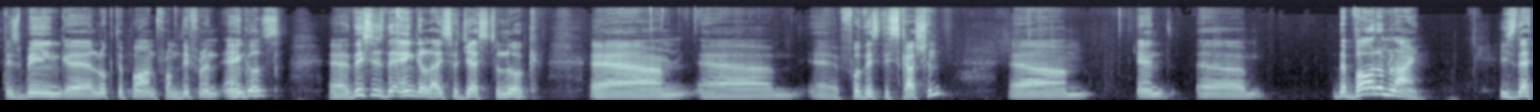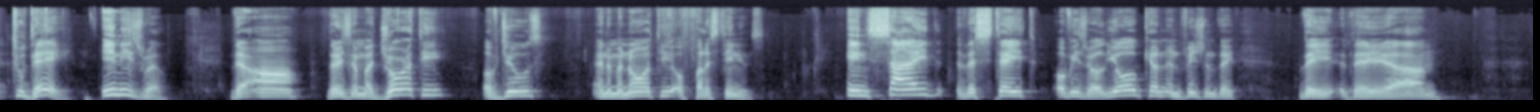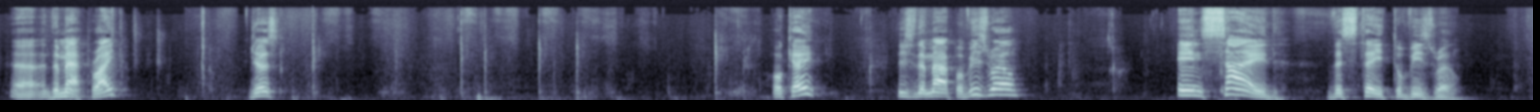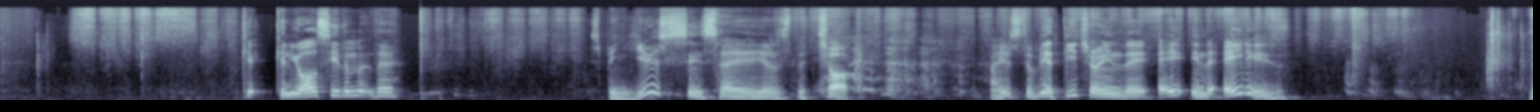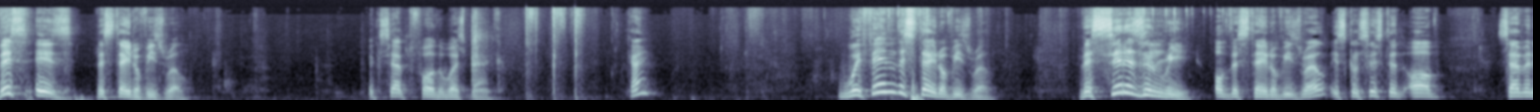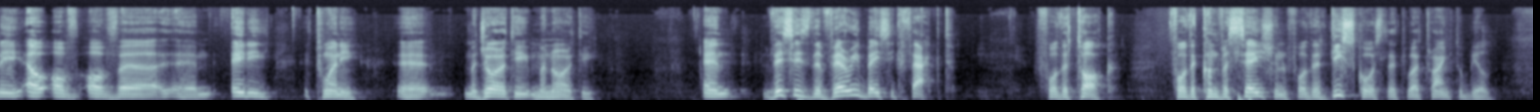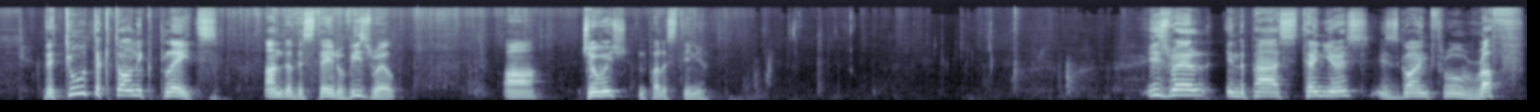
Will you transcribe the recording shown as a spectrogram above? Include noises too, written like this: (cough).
is being uh, looked upon from different (laughs) angles. Uh, this is the angle I suggest to look um, um, uh, for this discussion. Um, and um, the bottom line is that today in Israel, there, are, there is a majority of Jews and a minority of Palestinians. Inside the state of Israel, you all can envision the, the, the, um, uh, the map, right? Just okay. This is the map of Israel. Inside the state of Israel. can you all see the, the? It's been years since I used the chalk. I used to be a teacher in the in the 80s. This is the state of Israel, except for the West Bank. Okay? Within the state of Israel, the citizenry of the state of Israel is consisted of 70 uh, of, of uh, um, 80 20 uh, majority minority and this is the very basic fact for the talk for the conversation, for the discourse that we're trying to build. The two tectonic plates under the state of Israel are Jewish and Palestinian. Israel, in the past 10 years, is going through rough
